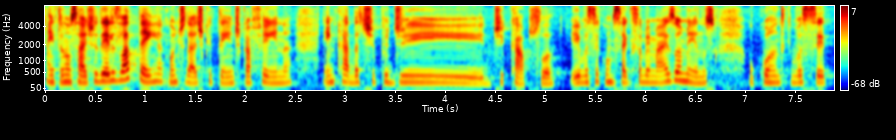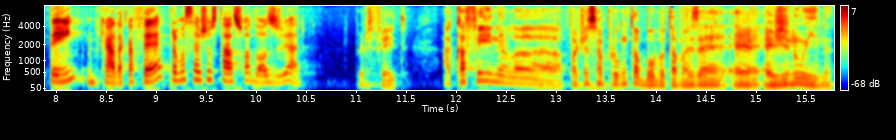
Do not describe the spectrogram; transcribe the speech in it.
Entra no site deles, lá tem a quantidade que tem de cafeína em cada tipo de, de cápsula. E você consegue saber mais ou menos o quanto que você tem em cada café para você ajustar a sua dose diária. Perfeito. A cafeína, ela. Pode ser uma pergunta boba, tá? Mas é, é, é genuína.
